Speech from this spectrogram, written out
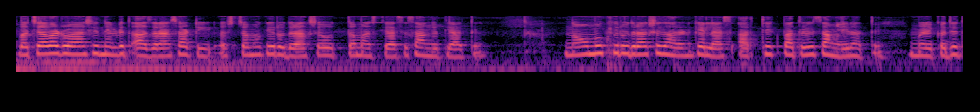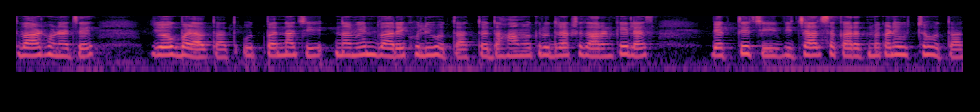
त्वचा व डोळ्यांशी निगडीत आजारांसाठी अष्टमुखी रुद्राक्ष उत्तम असते असे सांगितले जाते. नवमुखी रुद्राक्ष धारण केल्यास आर्थिक पातळी चांगली राहते. मिळकतीत वाढ होण्याचे योग बळावतात. उत्पन्नाची नवीन द्वारे खुली होतात. तर दहामुखी रुद्राक्ष धारण केल्यास व्यक्तीची विचार सकारात्मक आणि उच्च होतात.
